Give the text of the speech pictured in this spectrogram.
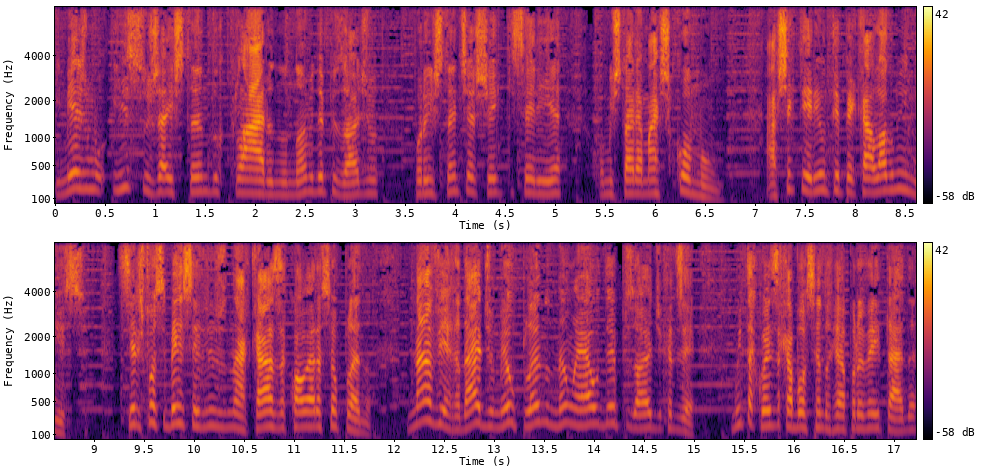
E mesmo isso já estando claro no nome do episódio, por um instante achei que seria uma história mais comum. Achei que teria um TPK logo no início. Se eles fossem bem servidos na casa, qual era o seu plano? Na verdade, o meu plano não é o do episódio, quer dizer, muita coisa acabou sendo reaproveitada.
